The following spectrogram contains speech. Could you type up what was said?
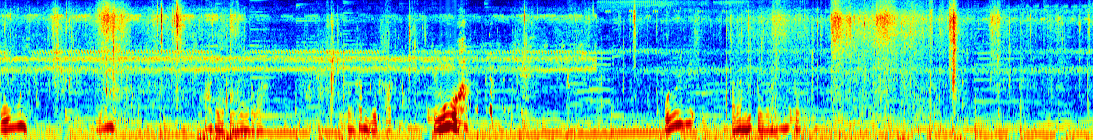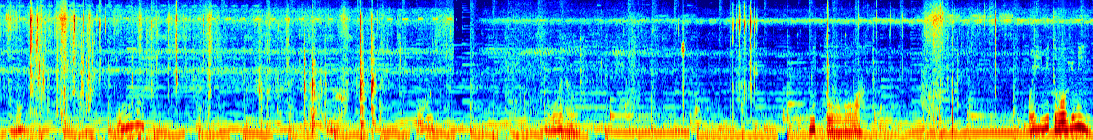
อุ้ยอุ้ยปลาใหญ่ตัวนี้เหรอวะมันกั้นเบ็ดครับจะงูอุ้ยอุ้ยอุ้ยอันนั้นมิดตัวอันนั้นมิดตัวโอ้โหโอ้ยโอ้ยอะไรมิตัววะเฮ้ยมิตัวที่นี่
